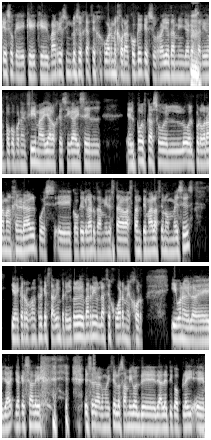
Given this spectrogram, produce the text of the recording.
que eso, que, que, Barrios incluso es que hace jugar mejor a Coque, que su rayo también ya que ha mm. salido un poco por encima, y a los que sigáis el, el podcast o el, programa en general, pues eh, que claro, también está bastante mal hace unos meses y hay que reconocer que está bien, pero yo creo que Barrio le hace jugar mejor. Y bueno, eh, ya, ya, que sale, eso era como dicen los amigos de, de Atlético Play, eh,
